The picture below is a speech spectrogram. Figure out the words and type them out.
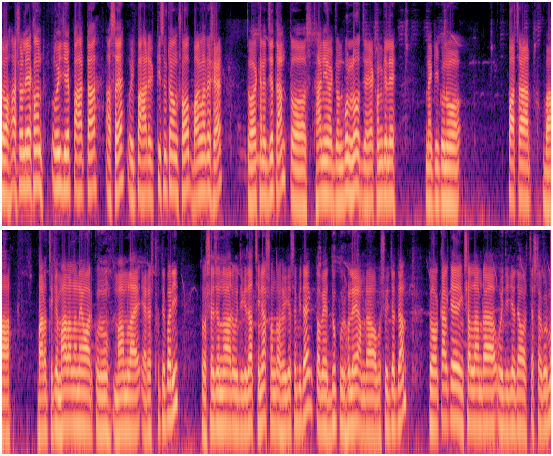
তো আসলে এখন ওই যে পাহাড়টা আছে, ওই পাহাড়ের কিছুটা অংশ বাংলাদেশের। তো এখানে যেতাম, তো স্থানীয় একজন বলল যে এখন গেলে নাকি কোনো পাচার বা ভারত থেকে মাল আনা নেওয়ার কোনো মামলায় অ্যারেস্ট হতে পারি। তো সেজন্য আর ওইদিকে যাচ্ছি না, সন্ধ্যা হয়ে গেছে বিদায়, তবে দুপুর হলে আমরা অবশ্যই যেতাম। তো কালকে ইনশাল্লাহ আমরা ওইদিকে যাওয়ার চেষ্টা করব।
